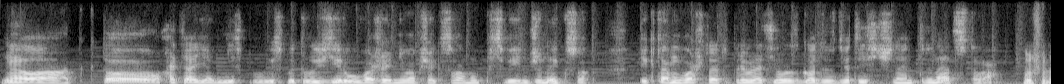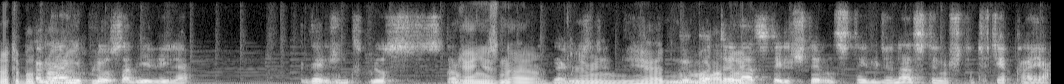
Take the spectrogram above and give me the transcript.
Вот. Кто, хотя я не испытываю зиро уважения вообще к самому по себе Nginx и к тому, во что это превратилось года с 2013 -го. Слушай, ну это был Когда правильный... они плюс объявили? Когда Nginx плюс стал. Я не знаю. Я Год молодой... 13 или 14 или 12 вот что-то в тех краях.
